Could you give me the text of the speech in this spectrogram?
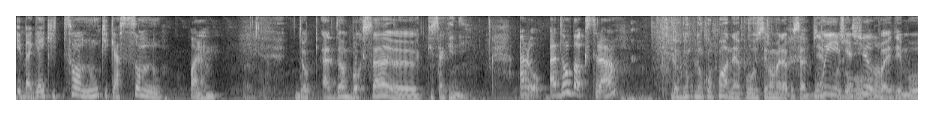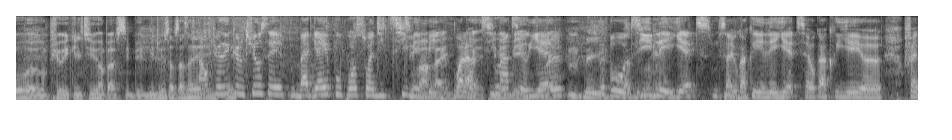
et bagaille qui tend nous, qui ka sent nous. Voilà. Donc, à dans Boxa, euh, qui qui nie Alors, dans box là, Donc, nous, nous comprenons hein, pour ces moments-là, ça bien. Oui, bien sûr. On peut des mots euh, en puriculture, on peut c'est milieu, ça, ça, ça. En puriculture, c'est bagaille pour prendre soin du petit bébé. Voilà, petit matériel. Layette, body, layette, ça y a crié layette, ça y a crié euh, enfin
